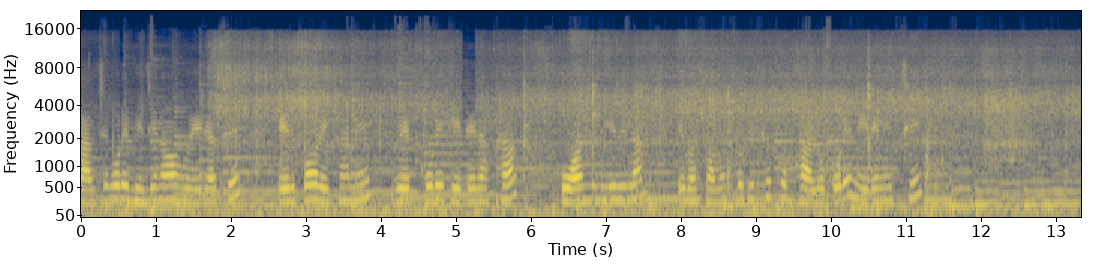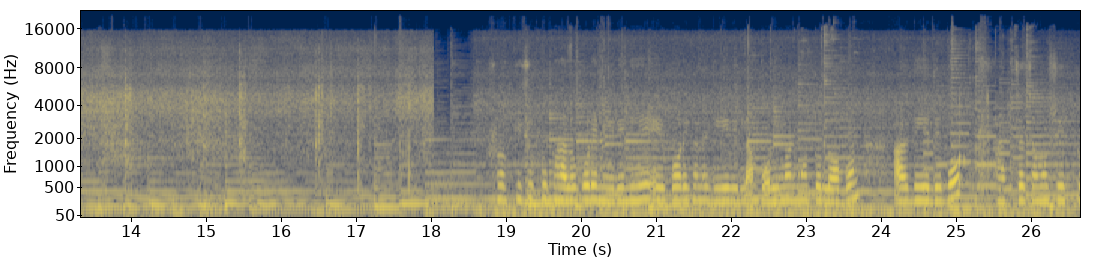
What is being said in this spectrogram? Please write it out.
লালচে করে ভেজে নেওয়া হয়ে গেছে। এরপর এখানে গ্রেট করে কেটে রাখা কোয়াশ দিয়ে দিলাম। এবার সমস্ত কিছু খুব ভালো করে নেড়ে নিচ্ছি। সব কিছু খুব ভালো করে নেড়ে নিয়ে এরপর এখানে দিয়ে দিলাম পরিমাণ মতো লবণ। আর দিয়ে দেব হাফ চা চামচে একটু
